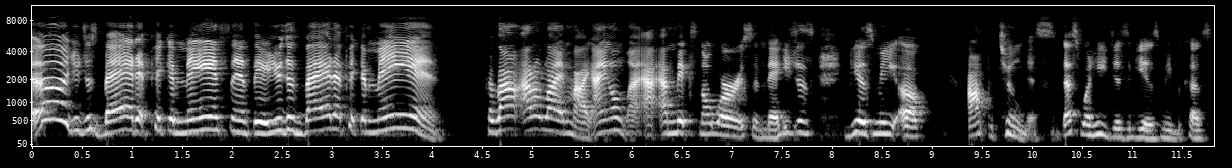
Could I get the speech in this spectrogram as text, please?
oh, you're just bad at picking men, Cynthia. You're just bad at picking men. Because I, I don't like Mike. I ain't gonna, I, I mix no words in there. He just gives me a opportunist. That's what he just gives me because,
